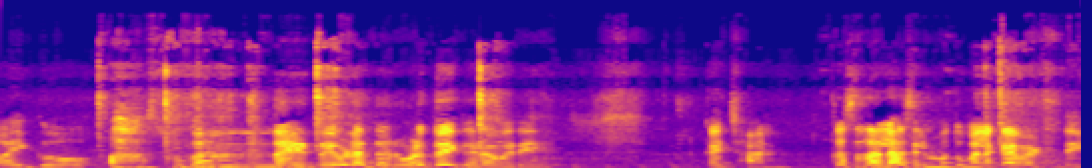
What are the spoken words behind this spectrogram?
ऐक सुगंध येतो एवढा दरवळतोय घरामध्ये. काय छान. कसं झालं असेल मग तुम्हाला काय वाटतंय?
